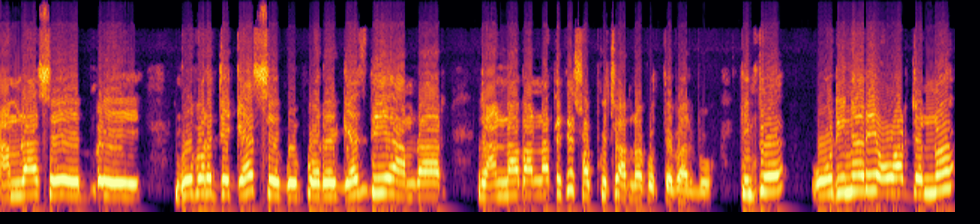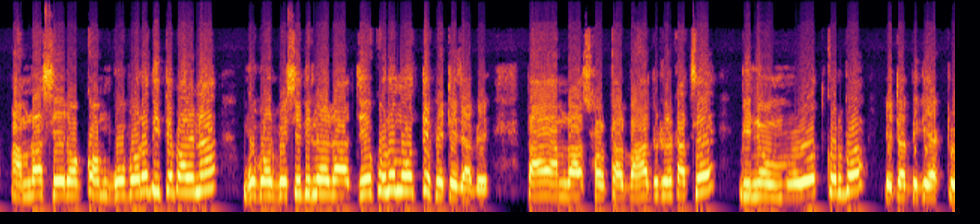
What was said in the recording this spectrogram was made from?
আমরা সে গোবরের যে গ্যাস সে গোবরের গ্যাস দিয়ে আমরা রান্না বান্না থেকে সবকিছু আমরা করতে পারব। কিন্তু অর্ডিনারি হওয়ার জন্য আমরা সেই রকম গোবরও দিতে পারি না। গোবর বেশি দিলে এটা যে কোনো মুহূর্তে ফেটে যাবে। তাই আমরা সরকার বাহাদুরের কাছে অনুরোধ করব এটার দিকে একটু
